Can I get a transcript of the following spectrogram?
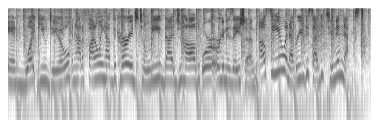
in what you do, and how to finally have the courage to leave that job or organization. I'll see you whenever you decide to tune in next.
